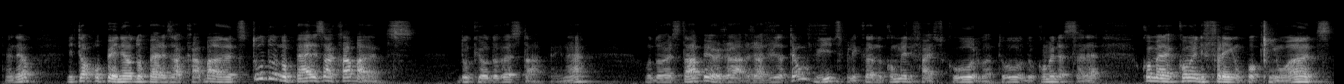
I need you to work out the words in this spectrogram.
Entendeu? Então, o pneu do Pérez acaba antes. Tudo no Pérez acaba antes do que o do Verstappen, né? O do Verstappen eu já, já fiz até um vídeo explicando como ele faz curva, tudo, como ele acelera. Como, é, como ele freia um pouquinho antes,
